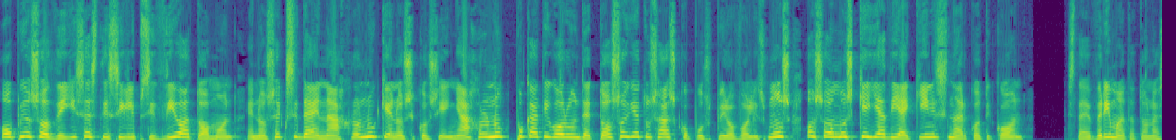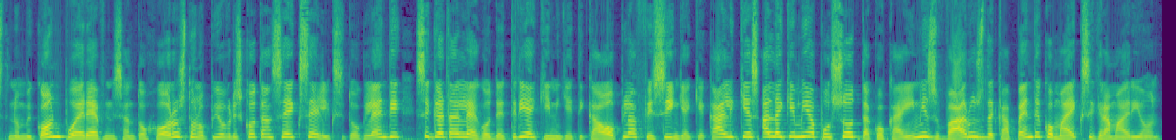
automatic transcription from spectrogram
ο οποίος οδήγησε στη σύλληψη δύο ατόμων, ενός 61 21χρονου και ενός 29χρονου που κατηγορούνται τόσο για τους άσκοπους πυροβολισμούς, όσο όμως και για διακίνηση ναρκωτικών. Στα ευρήματα των αστυνομικών που ερεύνησαν το χώρο στον οποίο βρισκόταν σε εξέλιξη το γλέντι, συγκαταλέγονται τρία κυνηγετικά όπλα, φυσίγγια και κάλικες, αλλά και μια ποσότητα κοκαίνης βάρους 15,6 γραμμαρίων.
